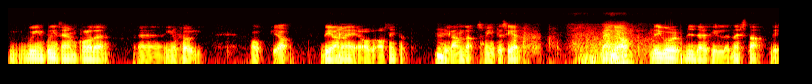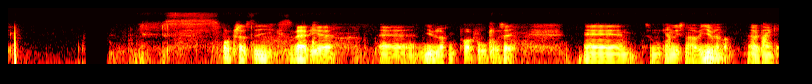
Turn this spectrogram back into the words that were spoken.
gå in på Instagram, kolla där. Eh, in och följ. Och ja, dela med er av avsnitten Mm. till andra som är intresserade. Men ja, vi går vidare till nästa del. Sportstatistik Sverige eh, julavsnitt par två får vi säga. Eh, som ni kan lyssna över julen då, över tanken.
